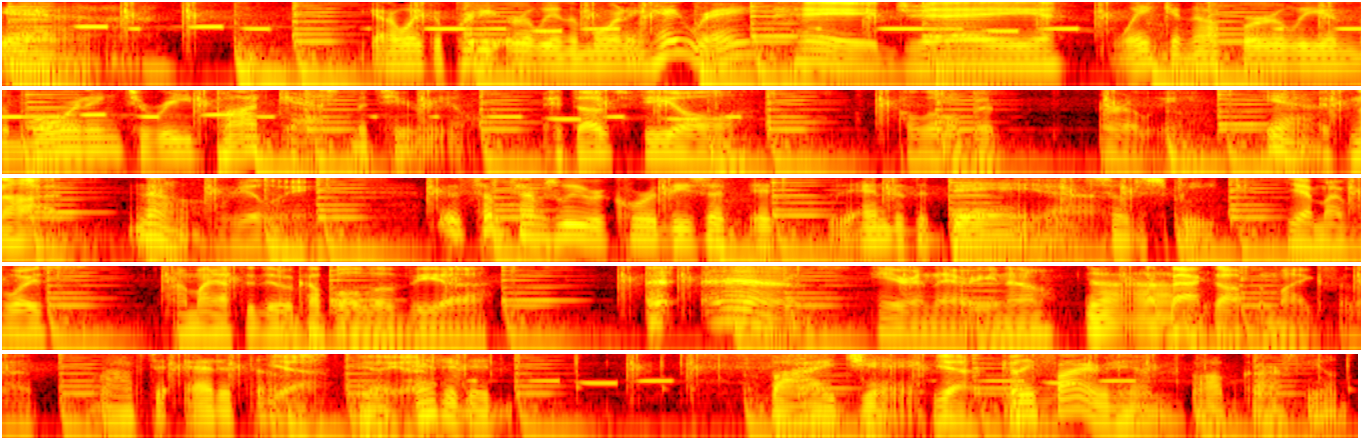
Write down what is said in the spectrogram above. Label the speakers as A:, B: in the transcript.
A: Yeah. You gotta wake up pretty early in the morning. Hey, Ray.
B: Hey, Jay.
A: Waking up early in the morning to read podcast material.
B: It does feel a little bit early.
A: Yeah.
B: It's not
A: no.
B: really.
A: Sometimes we record these at, at the end of the day,
B: Yeah.
A: so to speak.
B: Yeah, my voice. I might have to do a couple of the uh, here and there. You know,
A: Uh,
B: I backed off the mic for that.
A: I'll have to edit those.
B: Yeah, yeah, yeah.
A: edited by Jay.
B: Yeah,
A: They fired him, Bob Garfield,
